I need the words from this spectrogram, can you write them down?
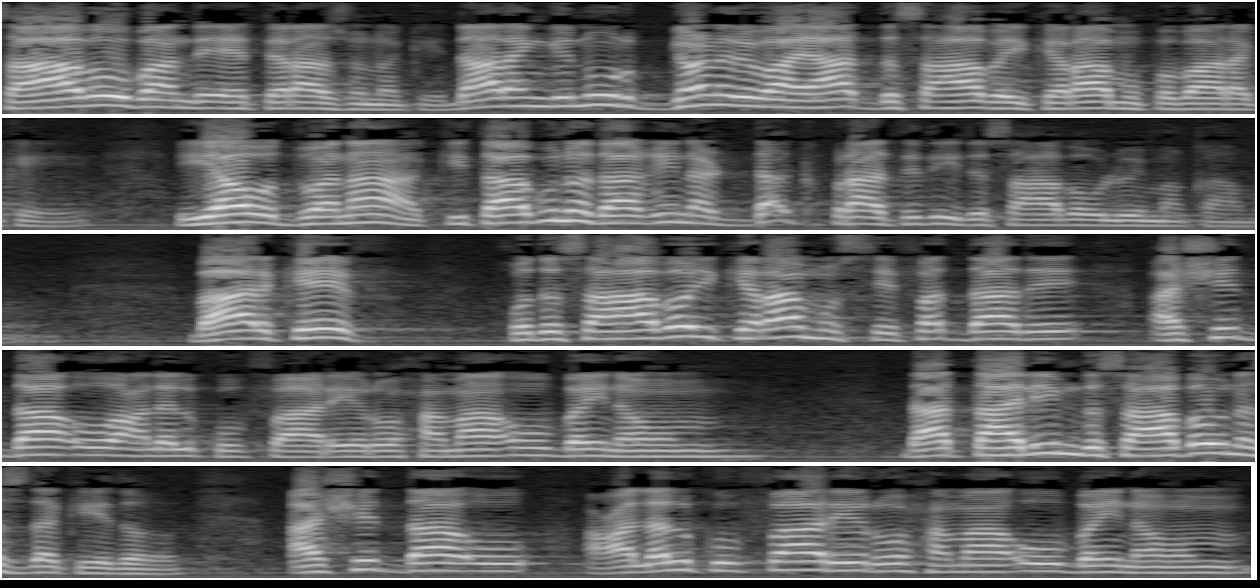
صحابه باندې اعتراضونه کوي دارنګ نور ګڼ روایت د صحابه کرامو په باره کې یو دونه کتابونه داغینه ډک پراته دي د صحابه لوی مقام بار کیف خود صحابه کرامو صفت دا ده اشداء علی الكفار رحماء بینهم دا تعلیم د صحابه نزد کېدو اشداء علی الكفار رحماء بینهم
